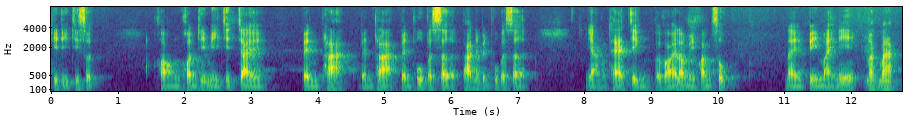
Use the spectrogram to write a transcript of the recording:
ที่ดีที่สุด ของคนที่มีจิตใจ เป็นพระเป็นพระเป็นผู้ประเสริฐ พระเนี่ยเป็นผู้ประเสริฐ อย่างแท้จริง ก็ขอให้เรามีความสุขในปีใหม่นี้มาก ๆ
